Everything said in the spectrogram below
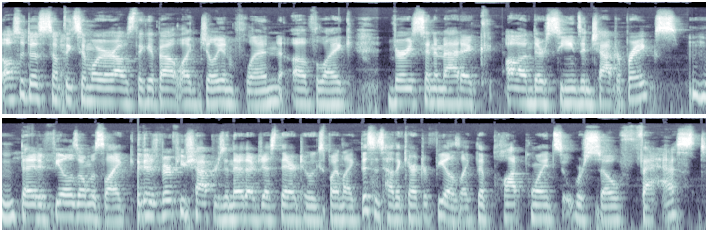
also does something similar. I was thinking about like Gillian Flynn of like very cinematic on their scenes and chapter breaks. That it feels almost like there's very few chapters in there that are just there to explain like this is how the character feels. Like the plot points were so fast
